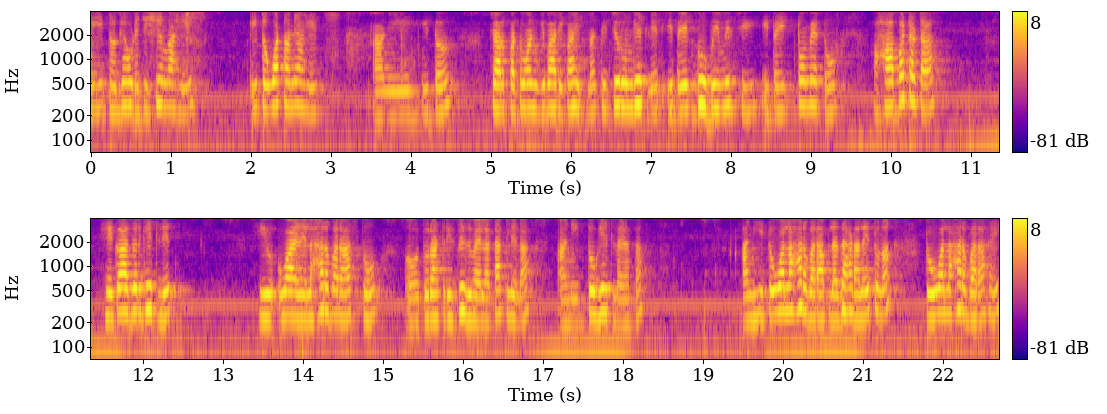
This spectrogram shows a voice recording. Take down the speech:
इथं घेवड्याची शेंग आहे इथं वाटाणे आहेत आणि इथं चार पाच वांगी बारीक आहेत ना ती चिरून घेतलीत. इथं एक ढोबळी मिरची इथं एक टोमॅटो हा बटाटा हे गाजर घेतलेत. हे वाळलेला हरभरा असतो तो रात्रीच भिजवायला टाकलेला. आणि तो घेतला आहे आता. आणि इथं वाला हरभरा आपल्या झाडाला येतो ना तो वाला हरभरा आहे.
